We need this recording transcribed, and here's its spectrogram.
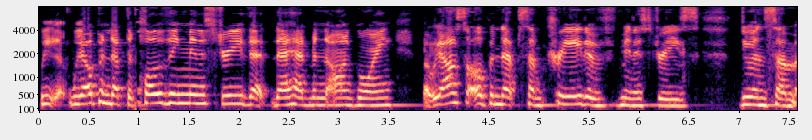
We we opened up the clothing ministry that that had been ongoing, but we also opened up some creative ministries, doing some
